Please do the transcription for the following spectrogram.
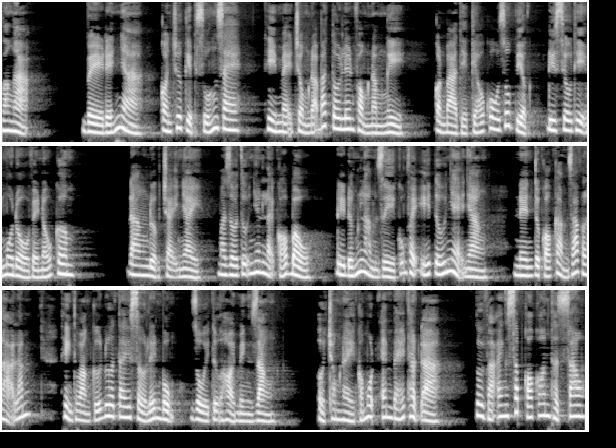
Vâng ạ. Về đến nhà Còn chưa kịp xuống xe Thì mẹ chồng đã bắt tôi lên phòng nằm nghỉ. Còn bà thì kéo cô giúp việc Đi siêu thị mua đồ về nấu cơm. Đang được chạy nhảy Mà giờ tự nhiên lại có bầu. Đi đứng làm gì cũng phải ý tứ nhẹ nhàng. Nên tôi có cảm giác lạ lắm. Thỉnh thoảng cứ đưa tay sờ lên bụng, Rồi tự hỏi mình rằng, Ở trong này có một em bé thật à? Tôi và anh sắp có con thật sao?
